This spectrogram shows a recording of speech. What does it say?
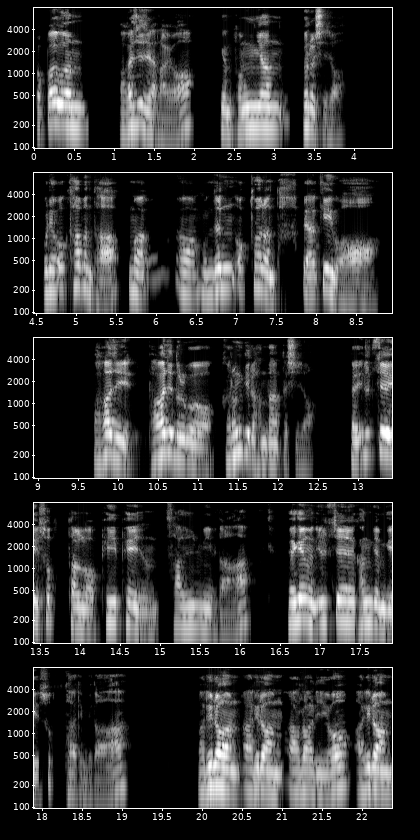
쪽박은 바가지잖아요. 이건 동년 그릇이죠. 우리 옥탑은 다, 뭐, 어, 문전 옥토는 다 빼앗기고, 바가지, 바가지 들고 거렁기를 한다는 뜻이죠. 일제의 수탈로 피폐해진 삶입니다. 배경은 일제 강점기 수탈입니다. 아리랑 아리랑 아라리요 아리랑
